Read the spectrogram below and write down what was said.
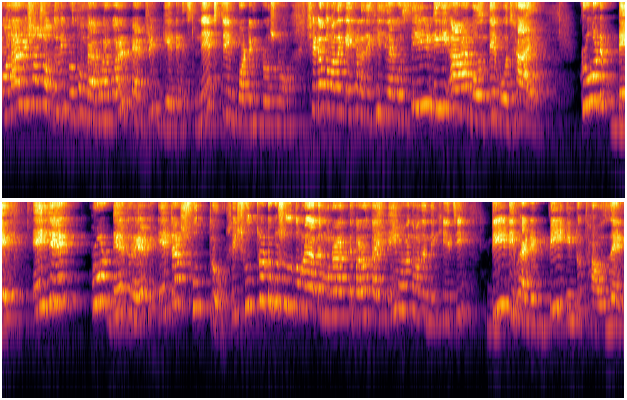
কনারভেশন শব্দটি প্রথম ব্যবহার করেন প্যাট্রিক গেডেস। নেক্সট যে ইম্পর্টেন্ট প্রশ্ন, সেটা তোমাদেরকে এখানে দেখিয়েছি দেখো সিডিআর বলতে বোঝায় ক্রুড ডেথ এই যে ক্রুড ডেথ রেট এটার সূত্র, সেই সূত্রটুকু শুধু তোমরা যাতে মনে রাখতে পারো, তাই এইভাবে তোমাদের দেখিয়েছি। D divided B into thousand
